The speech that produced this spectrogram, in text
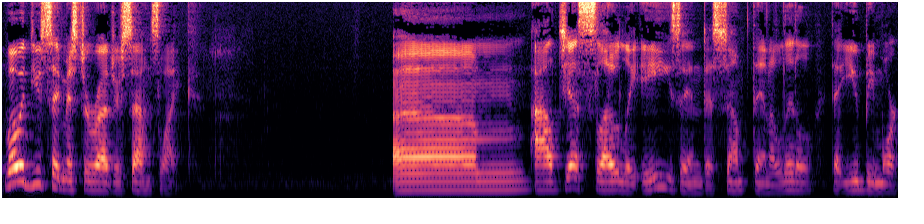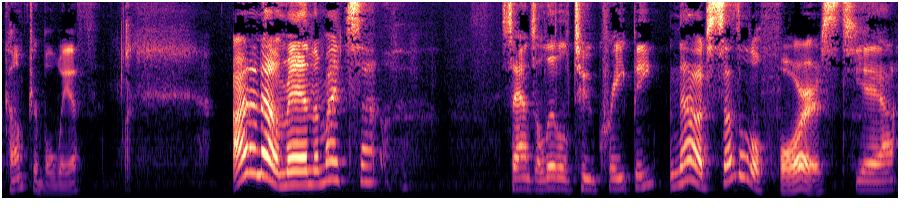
What would you say Mr. Rogers sounds like? Um, I'll just slowly ease into something a little that you'd be more comfortable with. I don't know, man. That might sound. Sounds a little too creepy. No, it just sounds a little forced. Yeah.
